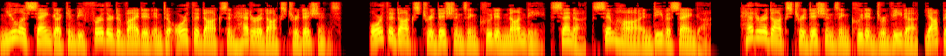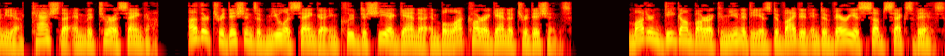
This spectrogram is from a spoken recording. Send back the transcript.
Mula Sangha can be further divided into orthodox and heterodox traditions. Orthodox traditions included Nandi, Sena, Simha and Deva Sangha. Heterodox traditions included Dravida, Yapaniya, Kashtha and Mathura Sangha. Other traditions of Mula Sangha include Dashya Gana and Balatkara Gana traditions. Modern Digambara community is divided into various sub-sects viz.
